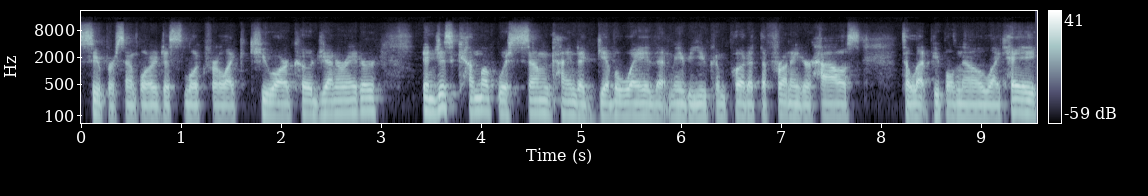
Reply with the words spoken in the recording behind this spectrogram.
super simple or just look for like QR code generator and just come up with some kind of giveaway that maybe you can put at the front of your house to let people know like hey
